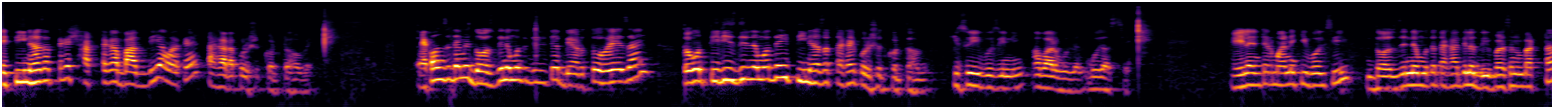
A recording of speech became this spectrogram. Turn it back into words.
এই তিন হাজার থেকে ষাট টাকা বাদ দিয়ে আমাকে টাকাটা পরিশোধ করতে হবে। এখন যদি আমি দশ দিনের মধ্যে দিতে ব্যর্থ হয়ে যাই, তখন তিরিশ দিনের মধ্যে এই তিন হাজার টাকায় পরিশোধ করতে হবে। কিছুই বুঝিনি, আবার বোঝা বোঝাচ্ছে। এই লাইনটার মানে কি বলছি? দশ দিনের মধ্যে টাকা দিলে দুই পার্সেন্ট বাট্টা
